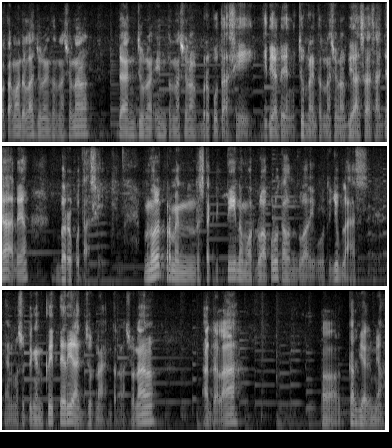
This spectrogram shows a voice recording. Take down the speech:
Pertama adalah jurnal internasional dan jurnal internasional bereputasi. Jadi ada yang jurnal internasional biasa saja, ada yang bereputasi. Menurut Permen Ristek Dikti nomor 20 tahun 2017 yang dimaksud dengan kriteria jurnal internasional adalah uh, karya ilmiah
